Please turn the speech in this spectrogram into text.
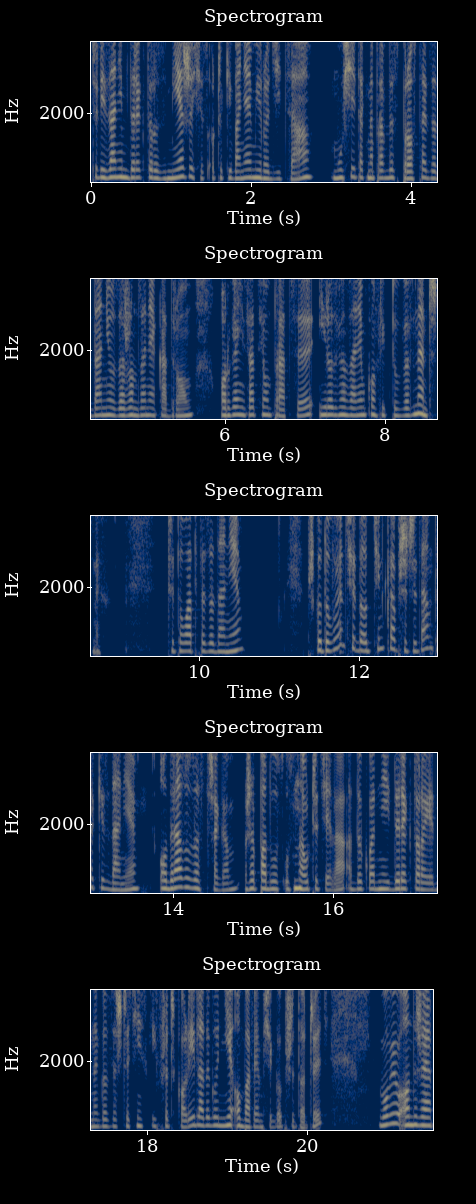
Czyli zanim dyrektor zmierzy się z oczekiwaniami rodzica, musi tak naprawdę sprostać zadaniu zarządzania kadrą, organizacją pracy i rozwiązaniem konfliktów wewnętrznych. Czy to łatwe zadanie? Przygotowując się do odcinka, przeczytałam takie zdanie. Od razu zastrzegam, że padło z ust nauczyciela, a dokładniej dyrektora jednego ze szczecińskich przedszkoli, dlatego nie obawiam się go przytoczyć. Mówił on, że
